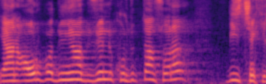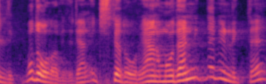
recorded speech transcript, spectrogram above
Yani Avrupa dünya düzenini kurduktan sonra biz çekildik. Bu da olabilir. Yani ikisi de doğru. Yani modernlikle birlikte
